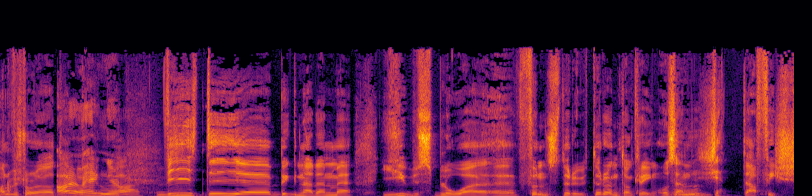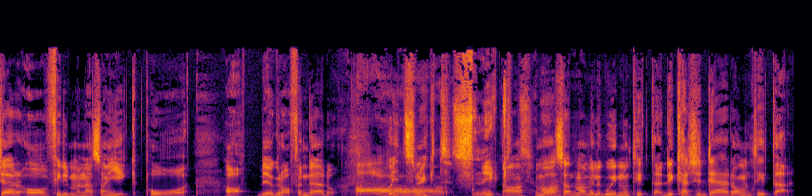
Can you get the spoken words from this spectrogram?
Om du förstår vad jag Ja, tänker. jag hänger. Vit i eh, byggnaden med ljusblåa eh, fönsterrutor runt omkring och sen Mm. jätteaffischer av filmerna som gick på ja, biografen där då. Ah, Skitsnyggt. snyggt. Ja, det var Ja. så att man ville gå in och titta. Det är kanske där de tittar.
